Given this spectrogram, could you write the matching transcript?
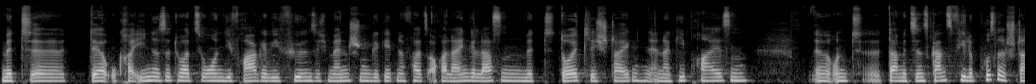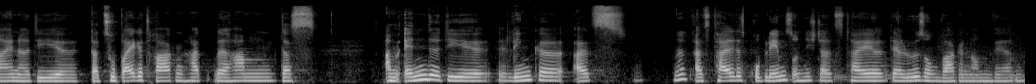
mit äh, der Ukraine-Situation, die Frage, wie fühlen sich Menschen gegebenenfalls auch alleingelassen mit deutlich steigenden Energiepreisen. Äh, und äh, damit sind es ganz viele Puzzlesteine, die dazu beigetragen hat, äh, haben, dass am Ende die Linke als, ne, als Teil des Problems und nicht als Teil der Lösung wahrgenommen werden.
